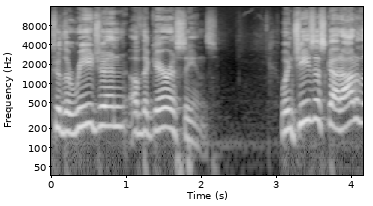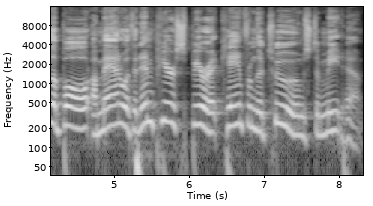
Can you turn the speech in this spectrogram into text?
to the region of the Gerasenes. When Jesus got out of the boat, a man with an impure spirit came from the tombs to meet him.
